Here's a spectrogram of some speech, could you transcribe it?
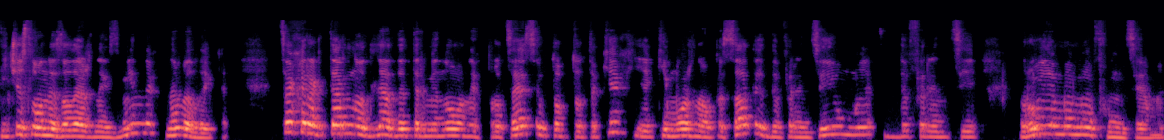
і число незалежних змінних невелике. Це характерно для детермінованих процесів, тобто таких, які можна описати диференціруємими функціями.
